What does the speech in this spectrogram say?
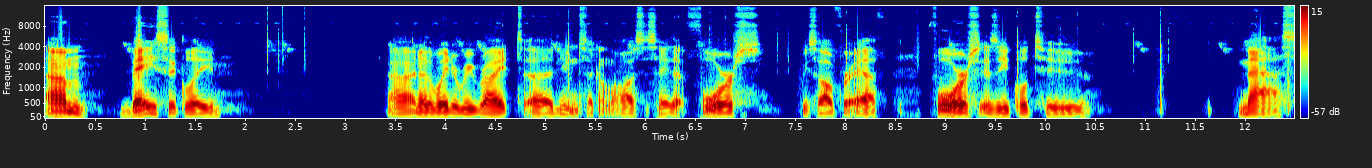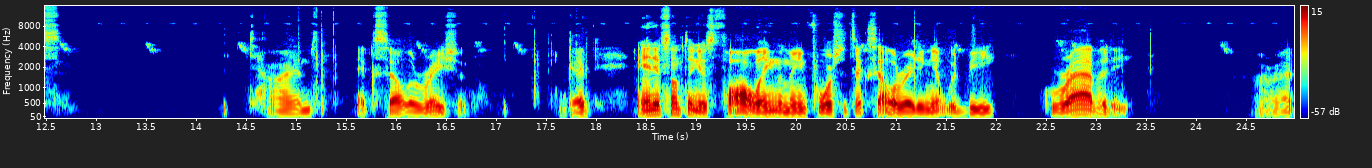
um, basically, uh, another way to rewrite uh, Newton's second law is to say that force, we solve for F, force is equal to mass times acceleration. Okay, and if something is falling, the main force that's accelerating it would be gravity. All right,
